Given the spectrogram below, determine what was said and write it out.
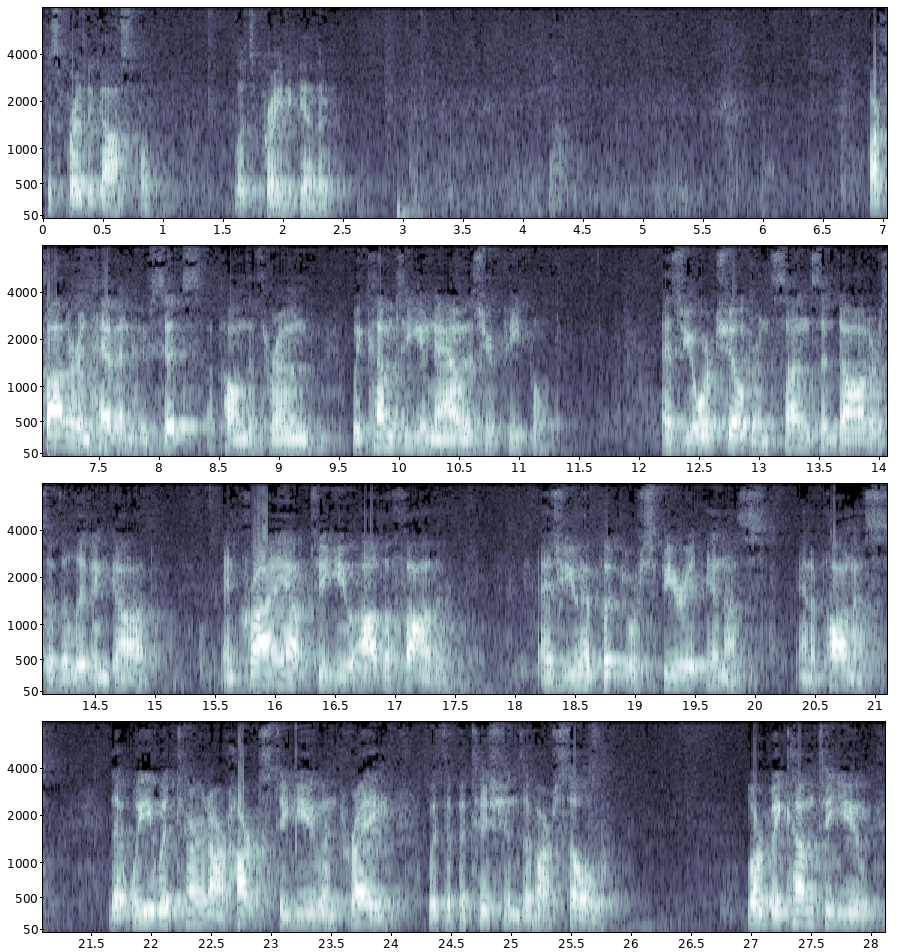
to spread the gospel. Let's pray together. Our Father in heaven who sits upon the throne, we come to you now as your people, as your children, sons and daughters of the living God, and cry out to you, Abba Father, as you have put your Spirit in us and upon us, that we would turn our hearts to you and pray with the petitions of our soul. Lord, we come to you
